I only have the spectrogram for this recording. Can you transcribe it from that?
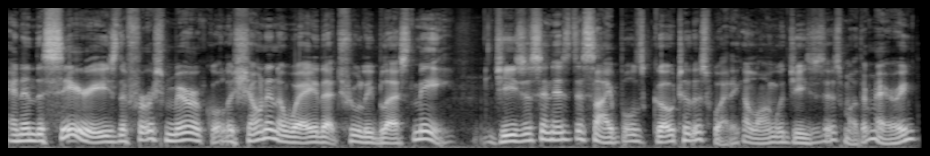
And in the series, the first miracle is shown in a way that truly blessed me. Jesus and his disciples go to this wedding along with Jesus' mother Mary.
